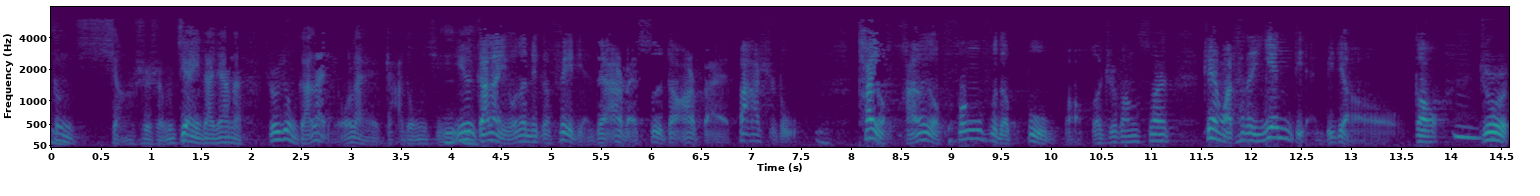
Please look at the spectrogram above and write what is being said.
更想是什么？建议大家呢，就是用橄榄油来炸东西，因为橄榄油的那个沸点在二百四到二百八十度，它有含有丰富的不饱和脂肪酸，这样的话它的烟点比较高。嗯就是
